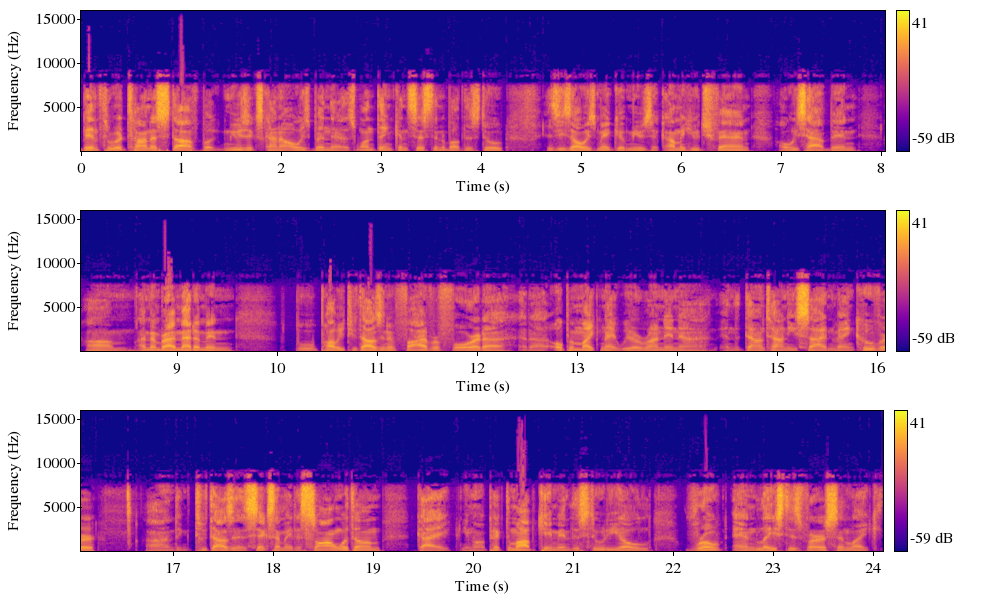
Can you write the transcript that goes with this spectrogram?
been through a ton of stuff, but music's kind of always been there. There's one thing consistent about this dude is he's always made good music. I'm a huge fan, always have been. Um, I remember I met him in ooh, probably 2005 or four at a at a open mic night we were running uh, in the downtown east side in Vancouver. Uh, I think 2006, I made a song with him. Guy, you know, I picked him up, came into the studio, wrote and laced his verse in like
